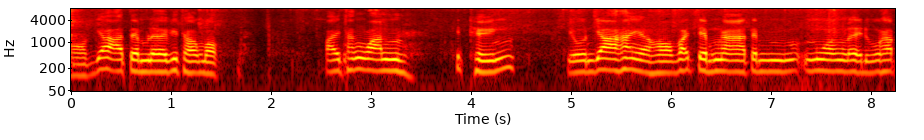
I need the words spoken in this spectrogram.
หอบหญ้าเต็มเลยพี่ทองบอกไปทั้งวันคิดถึง โยนหญ้าให้หอบไว้เต็มงาเต็มงวงเลยดูครับ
